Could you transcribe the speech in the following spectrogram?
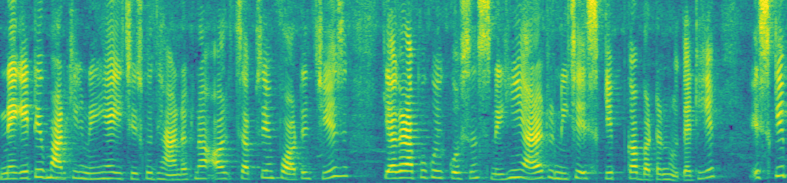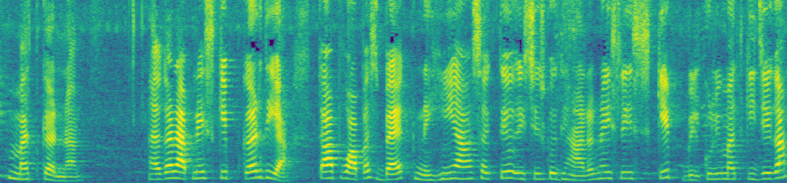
नेगेटिव मार्किंग नहीं है, इस चीज़ को ध्यान रखना। और सबसे इंपॉर्टेंट चीज़ कि अगर आपको कोई क्वेश्चन नहीं आ रहा तो नीचे स्किप का बटन होता है, ठीक है? स्किप मत करना। अगर आपने स्किप कर दिया तो आप वापस बैक नहीं आ सकते हो। इस चीज़ को ध्यान रखना, इसलिए स्किप बिल्कुल भी मत कीजिएगा।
